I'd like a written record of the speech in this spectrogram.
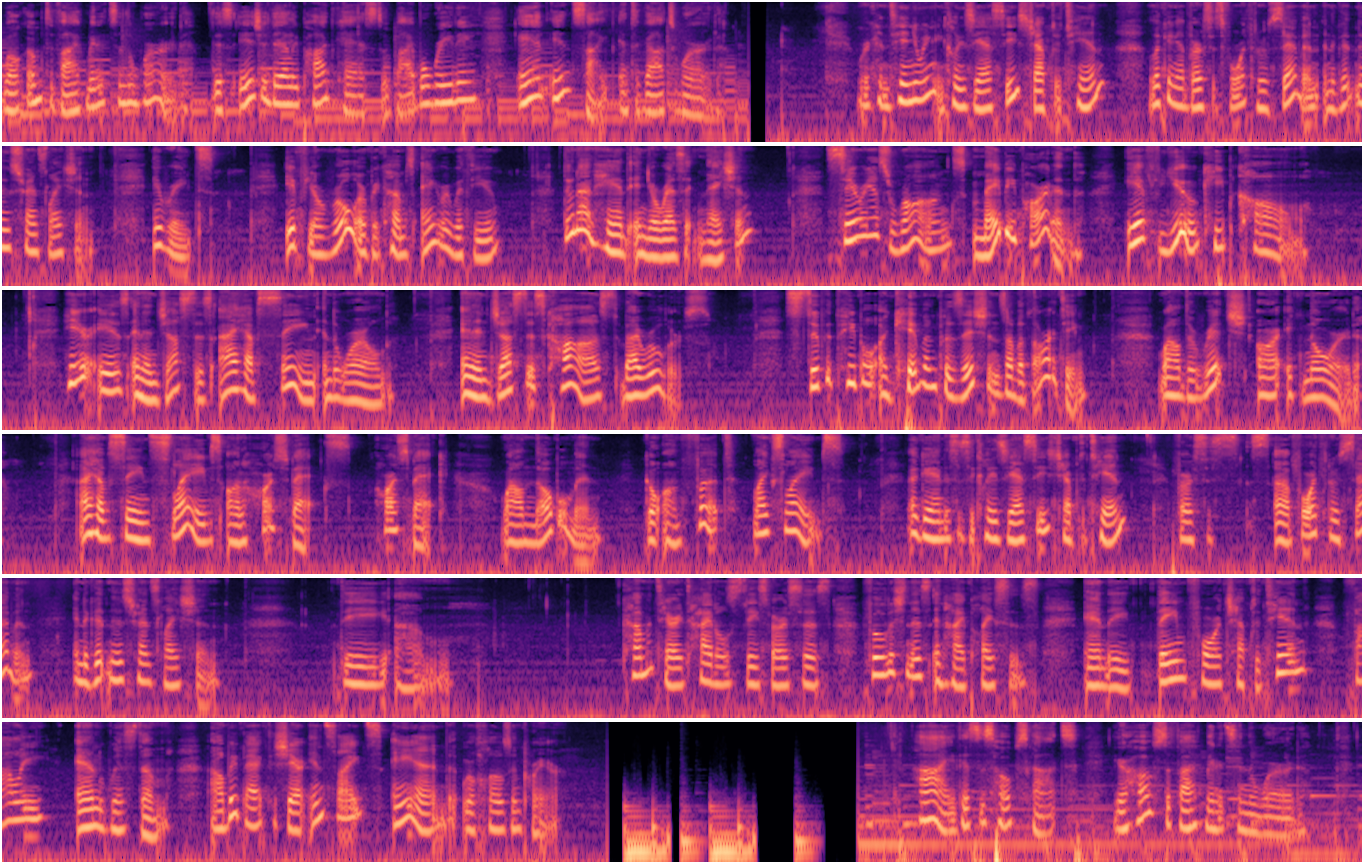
Welcome to Five Minutes in the Word. This is your daily podcast of Bible reading and insight into God's Word. We're continuing Ecclesiastes chapter 10, looking at verses 4 through 7 in the Good News Translation. It reads If your ruler becomes angry with you, do not hand in your resignation. Serious wrongs may be pardoned if you keep calm. Here is an injustice I have seen in the world an injustice caused by rulers. Stupid people are given positions of authority while the rich are ignored. I have seen slaves on horsebacks, horseback while noblemen go on foot like slaves. Again, this is Ecclesiastes chapter 10, verses uh, 4 through 7 in the Good News Translation the um, commentary titles these verses Foolishness in High Places, and the theme for chapter 10 Folly and Wisdom. I'll be back to share insights and we'll close in prayer. Hi, this is Hope Scott, your host of Five Minutes in the Word.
